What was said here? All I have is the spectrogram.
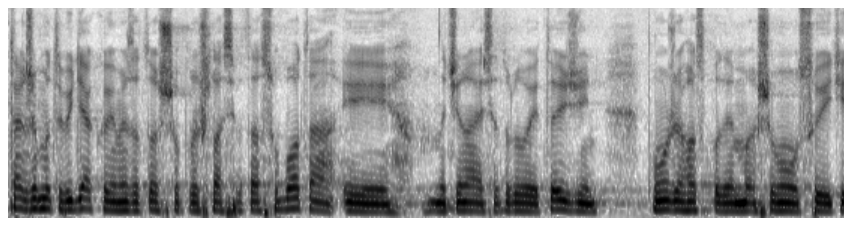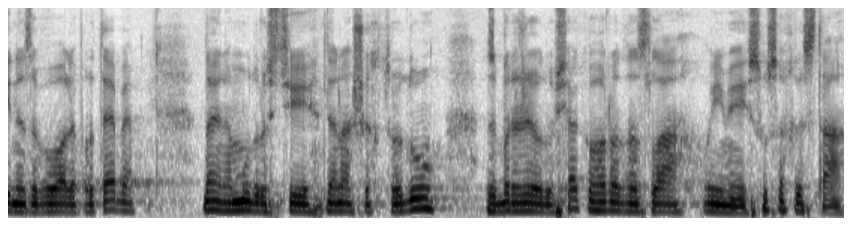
Також ми тобі дякуємо за те, що пройшла свята субота і починається трудовий тиждень. Поможи, Господи, щоб ми у суєті не забували про Тебе. Дай нам мудрості для наших труду, збережи від усякого роду зла у ім'я Ісуса Христа.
